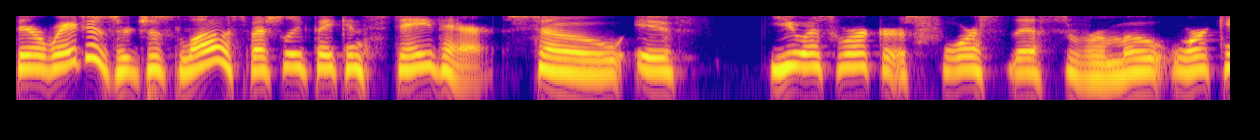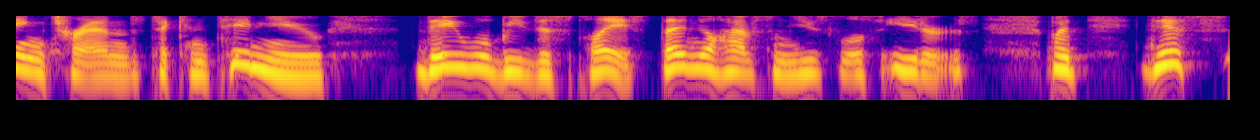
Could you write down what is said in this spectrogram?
their wages are just low, especially if they can stay there. So if US workers force this remote working trend to continue, they will be displaced. Then you'll have some useless eaters. But this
